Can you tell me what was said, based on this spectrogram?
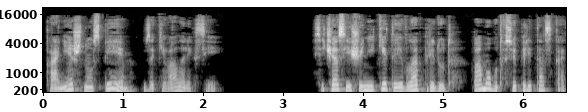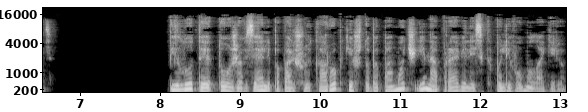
«Конечно, успеем», — закивал Алексей. «Сейчас еще Никита и Влад придут, помогут все перетаскать». Пилоты тоже взяли по большой коробке, чтобы помочь, и направились к полевому лагерю,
